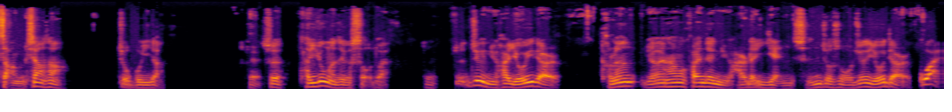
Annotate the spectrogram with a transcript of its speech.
长相上就不一样，对，所以他用了这个手段。对，这这个女孩有一点可能原来他们发现这女孩的眼神，就是我觉得有点怪。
